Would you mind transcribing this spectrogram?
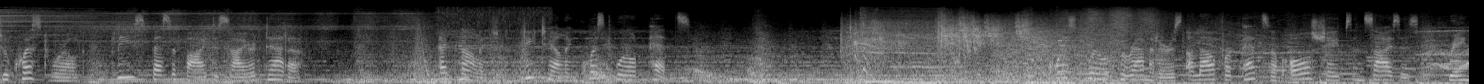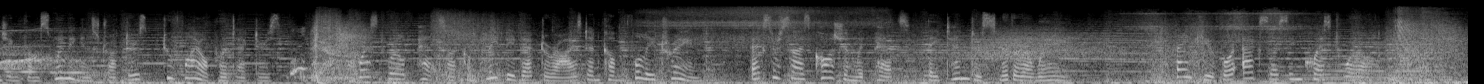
to Quest World. Please specify desired data. Acknowledged. Detailing Quest World pets. Quest World parameters allow for pets of all shapes and sizes, ranging from swimming instructors to file protectors. Quest World pets are completely vectorized and come fully trained. Exercise caution with pets, they tend to slither away. Thank you for accessing Quest World.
